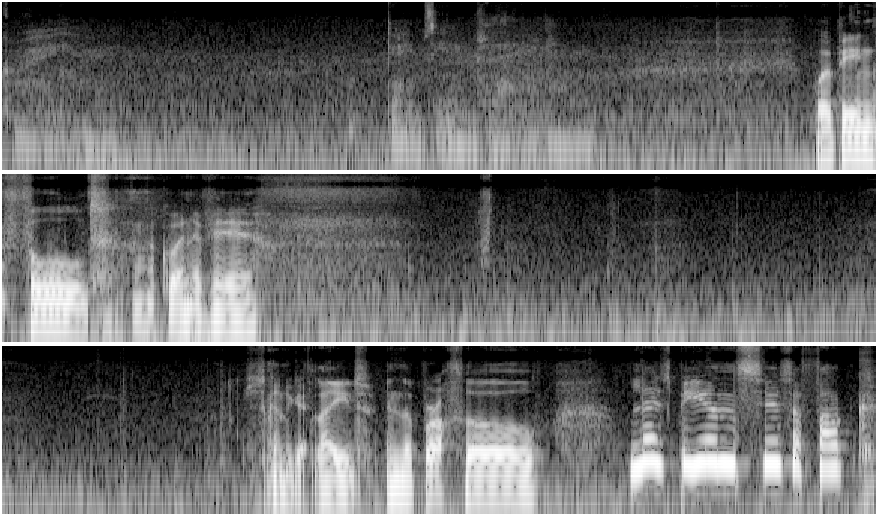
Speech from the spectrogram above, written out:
Gray. What games are you playing? We're being fooled, Guinevere. She's gonna get laid in the brothel. Lesbian scissor fuck.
